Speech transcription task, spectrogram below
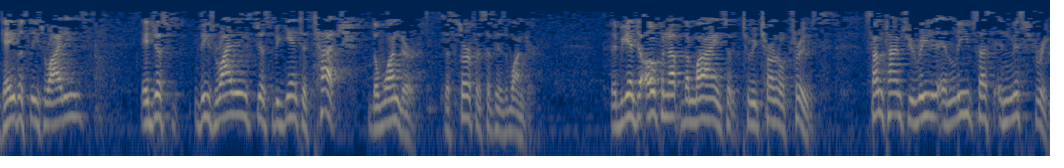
gave us these writings. It just these writings just begin to touch the wonder, the surface of his wonder. They begin to open up the minds to eternal truths. Sometimes you read it, it leaves us in mystery.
